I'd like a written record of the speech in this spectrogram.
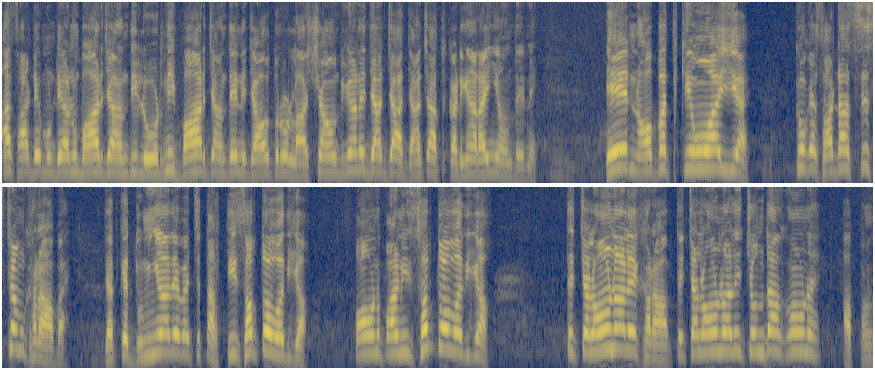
ਆ ਸਾਡੇ ਮੁੰਡਿਆਂ ਨੂੰ ਬਾਹਰ ਜਾਣ ਦੀ ਲੋੜ ਨਹੀਂ, ਬਾਹਰ ਜਾਂਦੇ ਨੇ ਜਾਂ ਉਧਰੋਂ ਲਾਸ਼ਾਂ ਆਉਂਦੀਆਂ ਨੇ ਜਾਂ ਜਹਾਜ਼ਾਂ 'ਚ ਹੱਥਕੜੀਆਂ ਰਾਹੀਂ ਆਉਂਦੇ ਨੇ। ਇਹ ਨੌਬਤ ਕਿਉਂ ਆਈ ਹੈ? ਕਿਉਂਕਿ ਸਾਡਾ ਸਿਸਟਮ ਖਰਾਬ ਹੈ, ਜਦਕਿ ਦੁਨੀਆ ਦੇ ਵਿੱਚ ਧਰਤੀ ਸਭ ਤੋਂ ਵਧੀਆ। ਪੌਣ ਪਾਣੀ ਸਭ ਤੋਂ ਵਧੀਆ। ਤੇ ਚਲਾਉਣ ਵਾਲੇ ਖਰਾਬ, ਤੇ ਚਲਾਉਣ ਵਾਲੇ ਚੁੰਦਾ ਕੌਣ ਹੈ? ਆਪਾਂ।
